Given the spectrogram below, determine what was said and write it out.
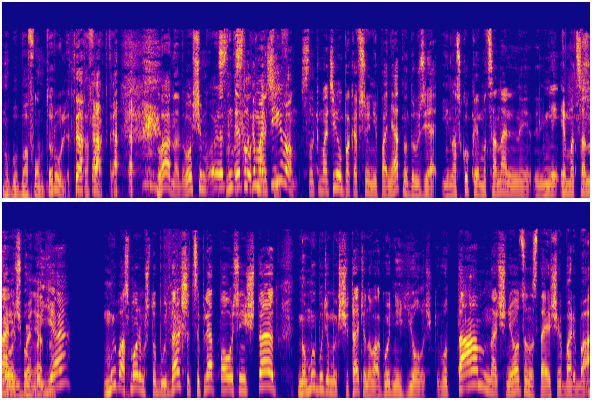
Ну, Бабафон-то рулит, это факты. Ладно, в общем, С, это, это с локомотивом, с локомотивом пока все непонятно, друзья. И насколько эмоциональный, не эмоционален очень был бы понятно. я, мы посмотрим, что будет дальше. Цыплят по осени считают, но мы будем их считать у новогодней елочки. Вот там начнется настоящая борьба.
